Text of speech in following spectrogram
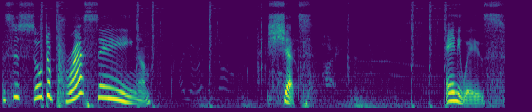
This is so depressing. Shit. Anyways.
